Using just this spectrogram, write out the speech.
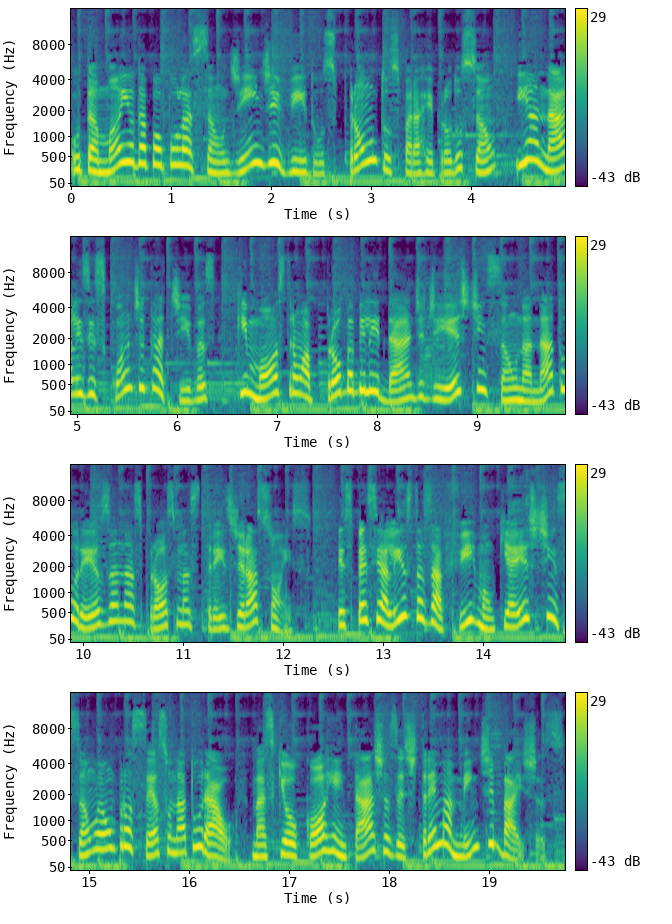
o tamanho da população de indivíduos prontos para a reprodução e análises quantitativas que mostram a probabilidade de extinção na natureza nas próximas três gerações. Especialistas afirmam que a extinção é um processo natural, mas que ocorre em taxas extremamente baixas.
